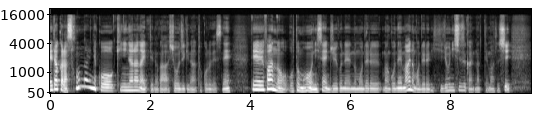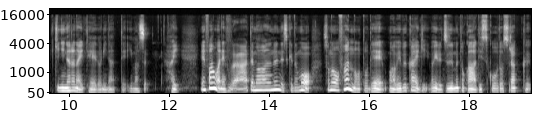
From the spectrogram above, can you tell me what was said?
えだからそんなにね、こう気にならないっていうのが正直なところですね。で、ファンの音も2015年のモデル、まあ、5年前のモデルより非常に静かになってますし、気にならない程度になっています。はい。でファンはね、ふわーって回るんですけども、そのファンの音で、まあ、ウェブ会議、いわゆる Zoom とか Discord、Slack、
